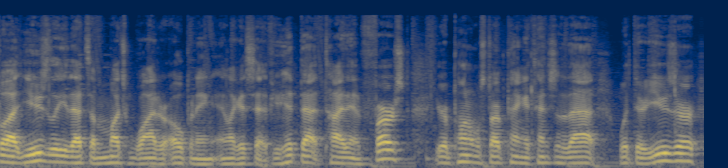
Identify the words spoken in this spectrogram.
but usually that's a much wider opening. And like I said, if you hit that tight end first, your opponent will start paying attention to that with their user.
